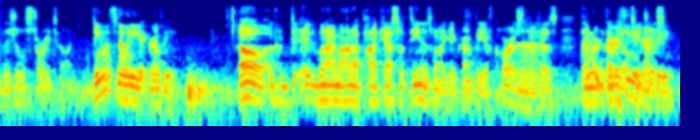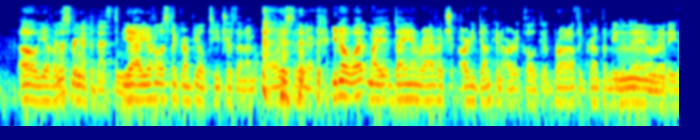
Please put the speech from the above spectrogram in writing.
Visual Storytelling. Dean wants to know when you get grumpy. Oh, when I'm on a podcast with Dean is when I get grumpy, of course, Ah. because I then we're grumpy old teachers. grumpy. Oh, you haven't I must listened bring out the best in you. Yeah, you haven't listened to grumpy old teachers. Then I'm always sitting there. You know what? My Diane Ravitch, Arne Duncan article g- brought out the grump in me today already.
